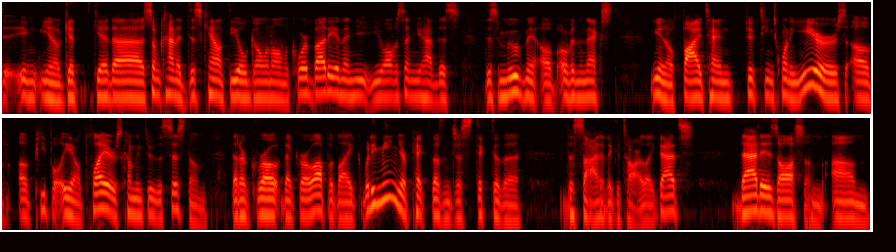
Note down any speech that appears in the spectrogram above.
you know get get uh some kind of discount deal going on with ChordBuddy. And then you you all of a sudden you have this this movement of over the next you know 5 10 15 20 years of of people you know players coming through the system that are grow that grow up with like what do you mean your pick doesn't just stick to the the side of the guitar? Like that's that is awesome. Um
